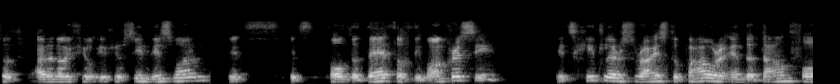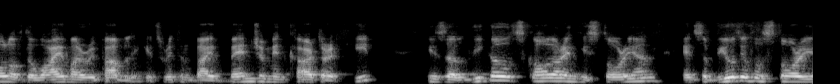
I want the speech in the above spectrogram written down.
So I don't know if you if you've seen this one. It's it's called The Death of Democracy. It's Hitler's rise to power and the downfall of the Weimar Republic. It's written by Benjamin Carter Hett. He's a legal scholar and historian. It's a beautiful story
